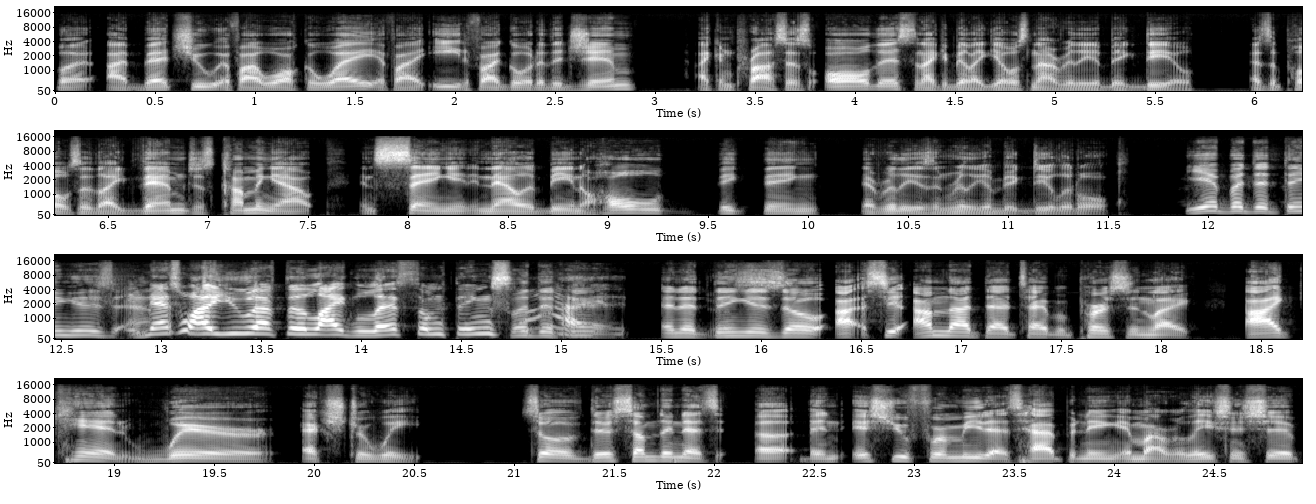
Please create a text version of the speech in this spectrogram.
but I bet you if I walk away, if I eat, if I go to the gym, I can process all this and I can be like, yo, it's not really a big deal." As opposed to like them just coming out and saying it and now it being a whole big thing that really isn't really a big deal at all. yeah, but the thing is, And that's why you have to like let some things But the slide. and the thing is though, I see I'm not that type of person. Like I can't wear extra weight. So if there's something that's uh, an issue for me that's happening in my relationship,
